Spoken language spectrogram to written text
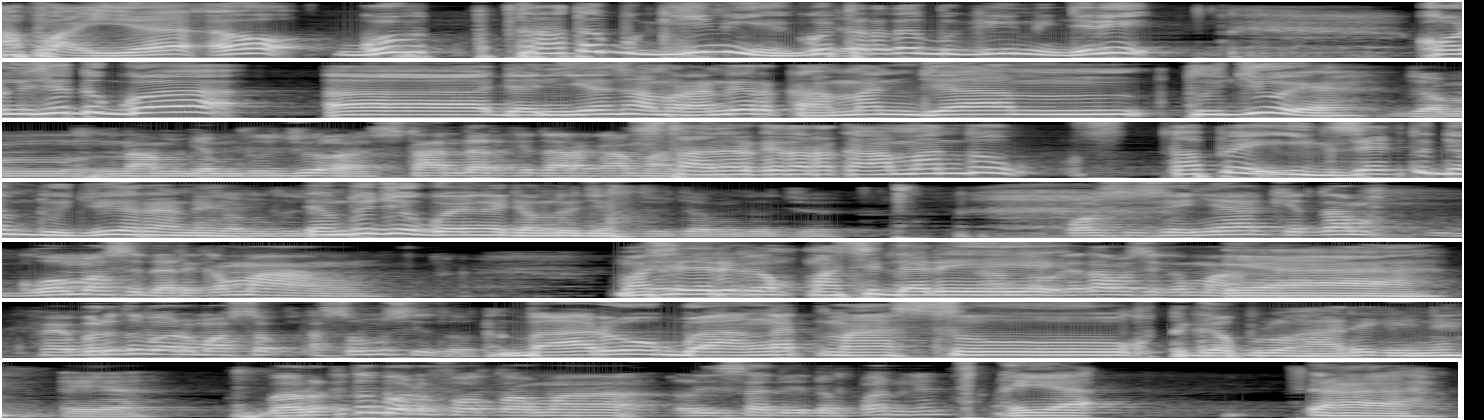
Apa iya? Oh, gue ternyata begini ya. Gue ternyata begini. Jadi kondisi itu gue eh, janjian sama Randy rekaman jam 7 ya. jam 6 jam 7 lah standar kita rekaman Standar kita rekaman tuh tapi exact tuh jam 7 ya Randy. Jam tujuh. Jam 7 gue ingat jam 7. 7 jam 7 posisinya kita gue masih dari Kemang Masih dari masih dari Kantor kita masih Kemang. Ya. Februari itu baru masuk asumsi tuh Baru banget masuk 30 hari kayaknya. Iya. Baru kita baru foto sama Lisa di depan kan? Iya. Nah,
